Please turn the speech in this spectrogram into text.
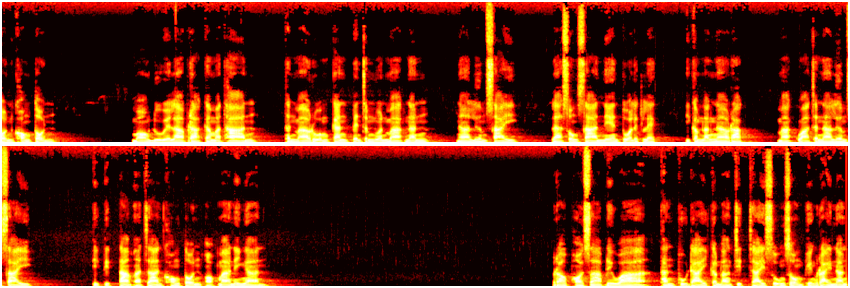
ตนของตน มองดูเวลาพระกรรมฐาน ท่านมารวมกันเป็นจำนวนมากนั้น น่าเลื่อมใส และสงสารเนนตัวเล็กๆ ที่กำลังน่ารัก มากกว่าจะน่าเลื่อมใส ที่ติดตามอาจารย์ของตนออกมาในงานเราพอทราบได้ว่า ท่านผู้ใดกำลังจิตใจสูงส่งเพียงไรนั้น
